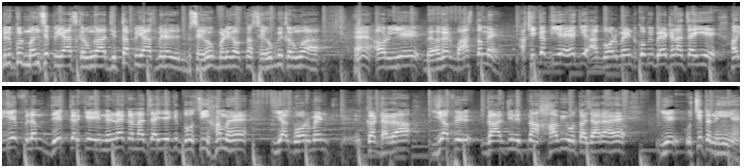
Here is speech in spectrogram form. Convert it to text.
बिल्कुल मन से प्रयास करूँगा, जितना प्रयास मेरे सहयोग बनेगा, उतना सहयोग भी करूँगा, हैं? और ये अगर वास्तव में, हकीकत यह है कि गवर्नमेंट को भी बैठना चाहिए, और ये फ़िल्म देख करके निर्णय करना चाहिए कि दोषी हम हैं या गवर्नमेंट का डर्रा या फिर गार्जियन इतना हावी होता जा रहा है, ये उचित नहीं है।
